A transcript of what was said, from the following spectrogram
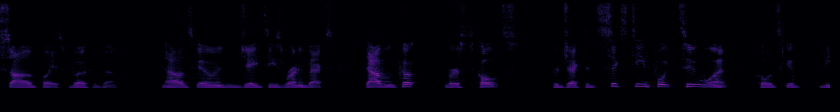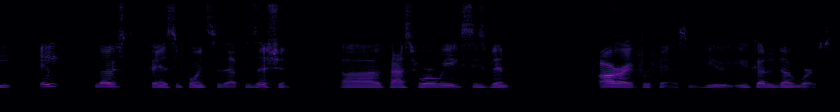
solid plays, both of them. Now let's go into JT's running backs. Dalvin Cook versus Colts projected 16.21. Colts give the eighth most fantasy points to that position. Uh, past four weeks, he's been all right for fantasy. You you could have done worse.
